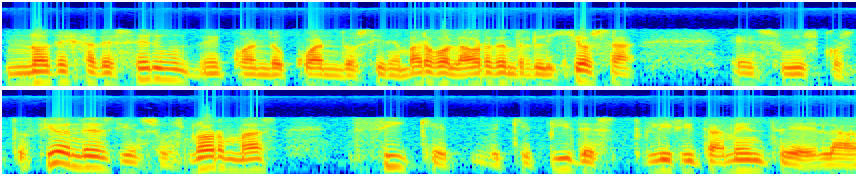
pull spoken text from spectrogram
no deja de ser cuando, cuando, sin embargo, la orden religiosa en sus constituciones y en sus normas sí que, pide explícitamente la,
